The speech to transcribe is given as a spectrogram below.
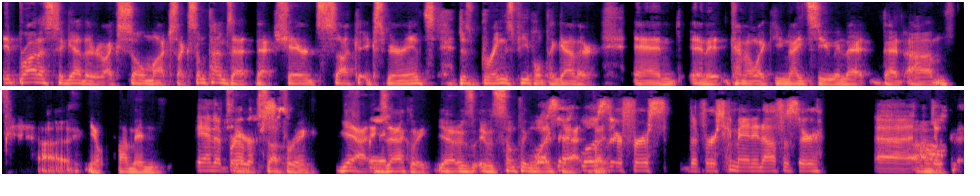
it brought us together like so much. Like sometimes that that shared suck experience just brings people together, and and it kind of like unites you in that that um uh you know common Band of shared brothers. suffering. Yeah, Right. exactly. Yeah, it was it was something What like that. that? Was but- their first? The first commanding officer. Uh, Oh. the,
